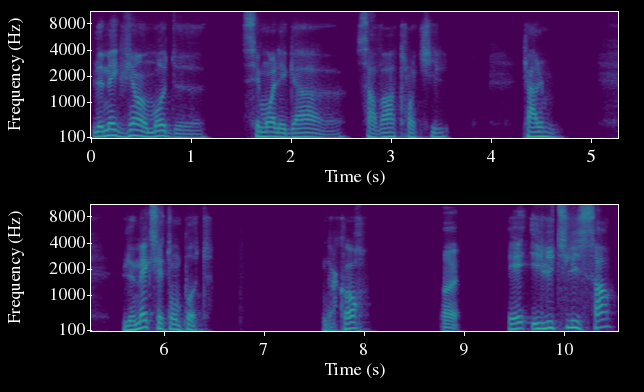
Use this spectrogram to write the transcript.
Le mec vient en mode euh, c'est moi les gars, euh, ça va, tranquille, calme. Le mec, c'est ton pote. D'accord? Ouais. Et il utilise ça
